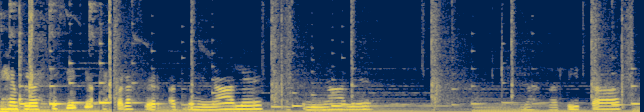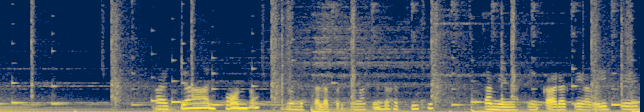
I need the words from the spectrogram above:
Ejemplo, este sitio es para hacer abdominales, abdominales, las barritas. Allá al fondo, donde está la persona haciendo ejercicio, también hacen karate a veces,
